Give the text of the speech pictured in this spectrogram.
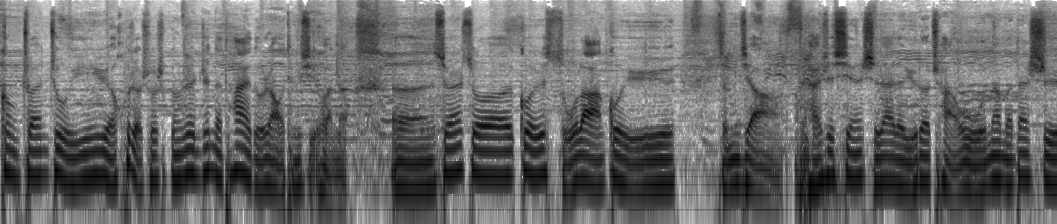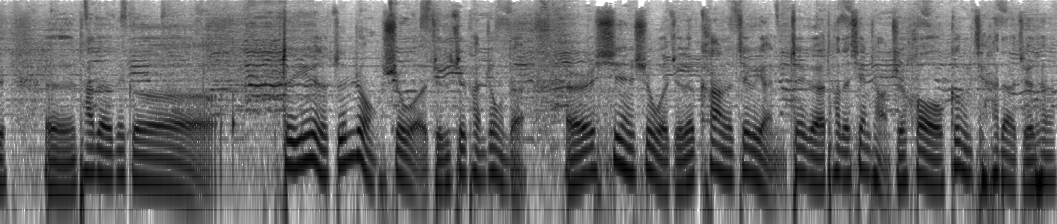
更专注于音乐，或者说是更认真的态度，让我挺喜欢的。呃，虽然说过于俗了，过于。怎么讲，还是新人时代的娱乐产物。那么，但是，呃，他的那个对音乐的尊重是我觉得最看重的。而信是我觉得看了这个演这个他的现场之后，更加的觉得，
